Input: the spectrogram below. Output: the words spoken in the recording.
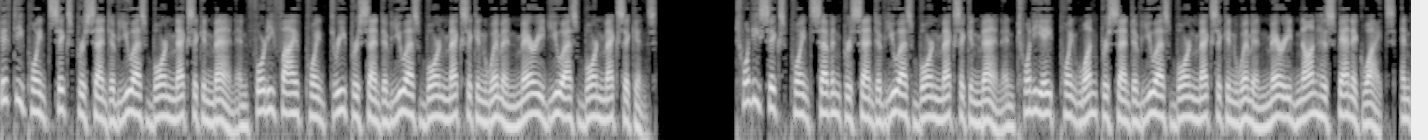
50.6% of U.S.-born Mexican men and 45.3% of U.S.-born Mexican women married U.S.-born Mexicans. 26.7% of U.S.-born Mexican men and 28.1% of U.S.-born Mexican women married non-Hispanic whites, and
